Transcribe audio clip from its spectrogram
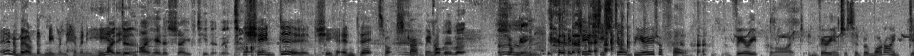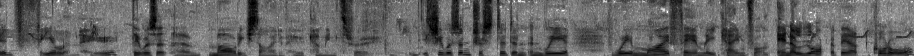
Annabelle didn't even have any hair. I then. didn't. I had a shaved head at that time. She did. She and that's what struck me. I Probably a thought, bit shocking. But gee, she's still beautiful. Very polite and very interested. But what I did feel in her, there was a um, Maori side of her coming through. She was interested in, in where where my family came from, and a lot about Koro,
